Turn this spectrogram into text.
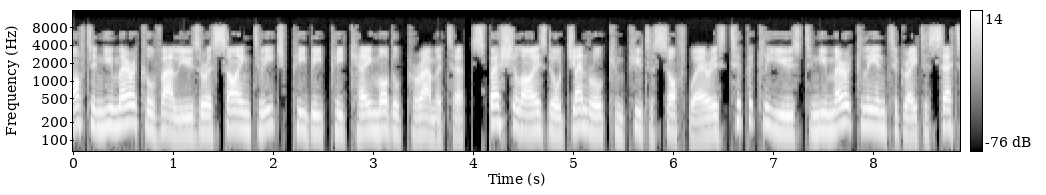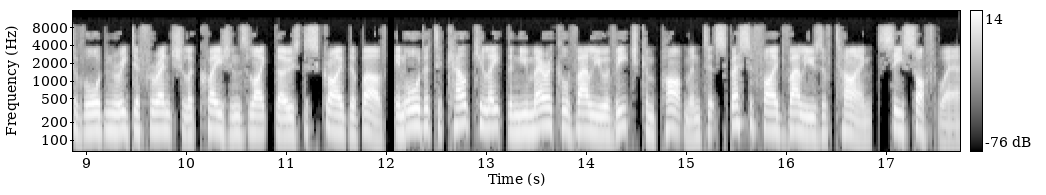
After numerical values are assigned to each PBPK model parameter, specialized or general computer software is typically used to numerically integrate a set of ordinary differential equations like those described above, in order to calculate the numerical value of each compartment at specified values of time see software.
